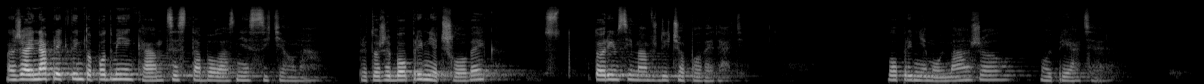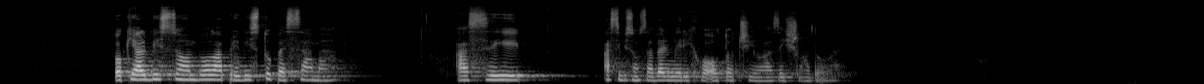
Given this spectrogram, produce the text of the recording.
Lenže aj napriek týmto podmienkám cesta bola znesiteľná, pretože bol pri mne človek, s ktorým si mám vždy čo povedať. Bol pri mne môj manžel, môj priateľ. Pokiaľ by som bola pri výstupe sama, asi asi by som sa veľmi rýchlo otočila a zišla dole.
